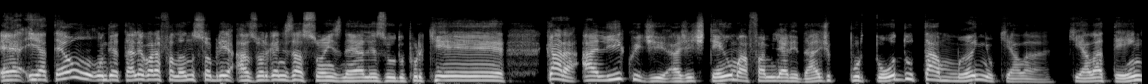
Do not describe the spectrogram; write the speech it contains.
É, e até um, um, detalhe agora falando sobre as organizações, né, Alesudo? Porque, cara, a Liquid, a gente tem uma familiaridade por todo o tamanho que ela, que ela tem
